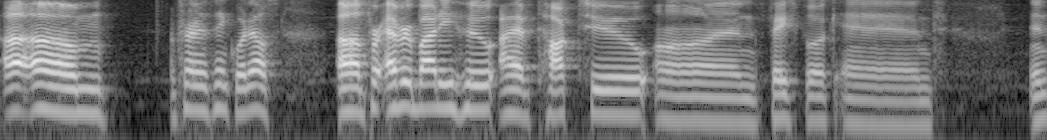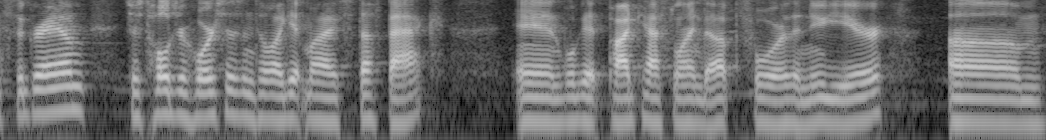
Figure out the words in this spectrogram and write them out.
um, I'm trying to think what else. Um, for everybody who I have talked to on Facebook and Instagram, just hold your horses until I get my stuff back, and we'll get podcasts lined up for the new year. Um,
